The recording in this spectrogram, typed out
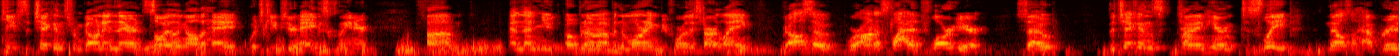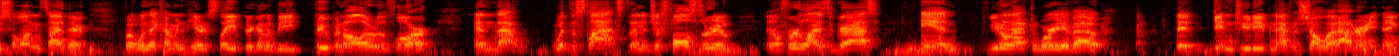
keeps the chickens from going in there and soiling all the hay, which keeps your eggs cleaner. Um, and then you open them up in the morning before they start laying. We also, we're on a slatted floor here. So the chickens come in here to sleep. They also have roosts along the side there. But when they come in here to sleep, they're going to be pooping all over the floor. And that, with the slats, then it just falls through. It'll fertilize the grass, and you don't have to worry about it getting too deep and have to shovel it out or anything.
